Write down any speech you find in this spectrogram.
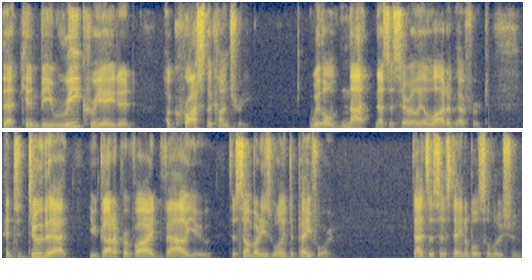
that can be recreated across the country with a, not necessarily a lot of effort. And to do that, you've got to provide value to somebody who's willing to pay for it. That's a sustainable solution.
